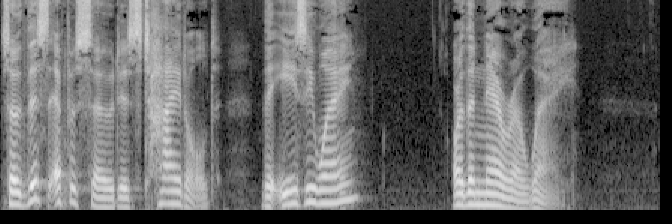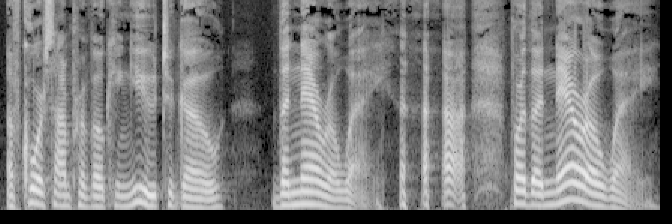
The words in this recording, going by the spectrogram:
So this episode is titled The Easy Way or The Narrow Way. Of course, I'm provoking you to go the narrow way. For the narrow way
